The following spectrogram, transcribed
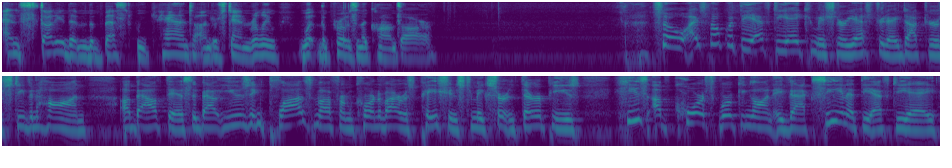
and study them the best we can to understand really what the pros and the cons are. So I spoke with the FDA commissioner yesterday, Dr. Stephen Hahn, about this, about using plasma from coronavirus patients to make certain therapies. He's, of course, working on a vaccine at the FDA,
